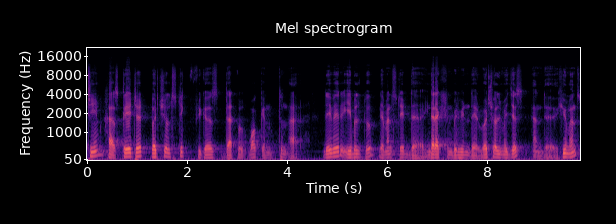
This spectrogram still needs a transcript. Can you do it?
team has created virtual stick figures that will walk in thin air. They were able to demonstrate the interaction between their virtual images and uh, humans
